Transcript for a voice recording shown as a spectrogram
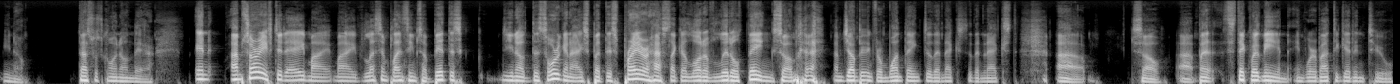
you know, that's what's going on there. And I'm sorry if today my my lesson plan seems a bit dis, you know disorganized, but this prayer has like a lot of little things, so I'm I'm jumping from one thing to the next to the next. Um, so, uh, but stick with me, and, and we're about to get into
